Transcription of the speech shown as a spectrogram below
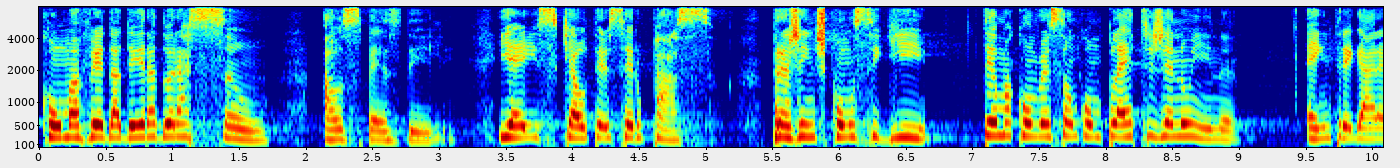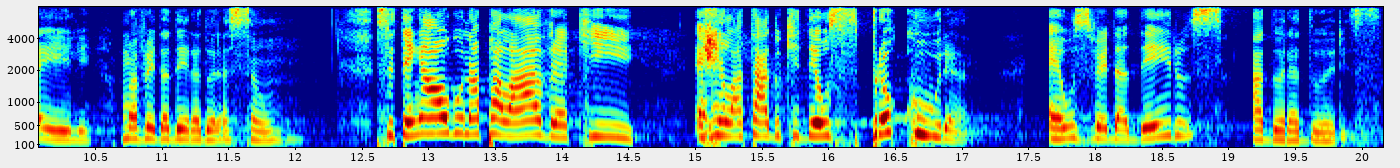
com uma verdadeira adoração aos pés dele. E é isso que é o terceiro passo. Para a gente conseguir ter uma conversão completa e genuína. É entregar a Ele uma verdadeira adoração. Se tem algo na palavra que é relatado que Deus procura, é os verdadeiros adoradores.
